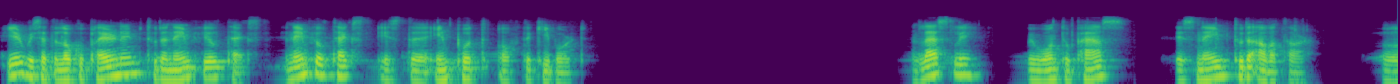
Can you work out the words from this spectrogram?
Here we set the local player name to the name field text. The name field text is the input of the keyboard. And lastly, we want to pass this name to the avatar. So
